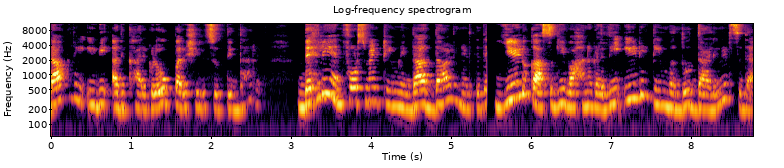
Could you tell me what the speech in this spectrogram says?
ದಾಖಲೆ ಇಡಿ ಅಧಿಕಾರಿಗಳು ಪರಿಶೀಲಿಸುತ್ತಿದ್ದಾರೆ. ದೆಹಲಿ ಎನ್ಫೋರ್ಸ್ಮೆಂಟ್ ಟೀಮ್ನಿಂದ ದಾಳಿ ನಡೆದಿದೆ. ಏಳು ಖಾಸಗಿ ವಾಹನಗಳಲ್ಲಿ ಇಡಿ ಟೀಮ್ ಬಂದು ದಾಳಿ ನಡೆಸಿದೆ.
